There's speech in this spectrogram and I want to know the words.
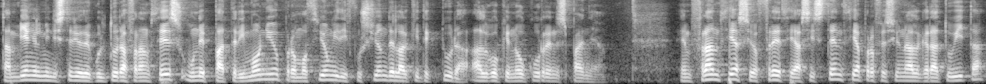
También el Ministerio de Cultura francés une patrimonio, promoción y difusión de la arquitectura, algo que no ocurre en España. En Francia se ofrece asistencia profesional gratuita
